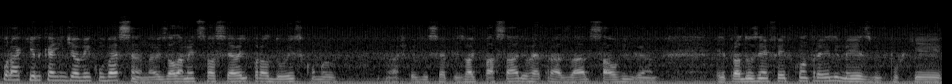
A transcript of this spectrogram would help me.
por aquilo que a gente já vem conversando. Né? O isolamento social ele produz, como eu acho que eu disse no episódio passado e o retrasado, salvo engano, ele produz um efeito contra ele mesmo, porque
